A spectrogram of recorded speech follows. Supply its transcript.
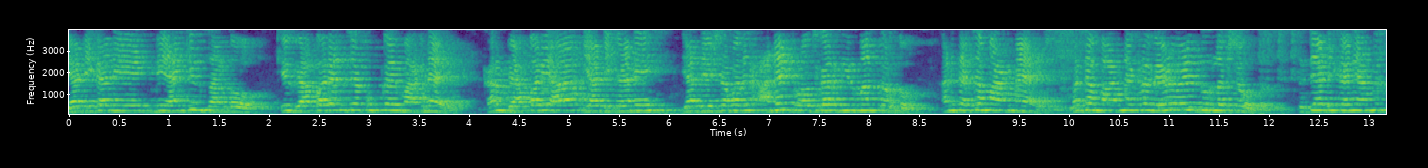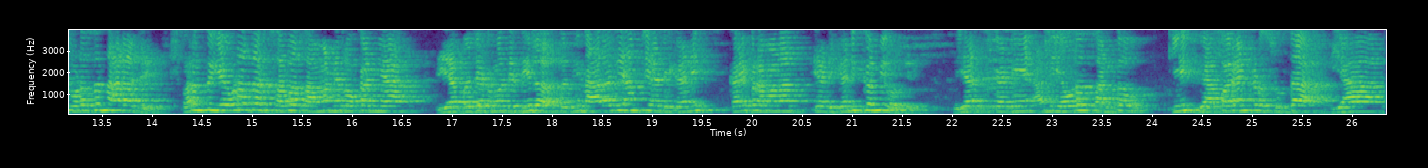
या ठिकाणी मी आणखीन सांगतो की व्यापाऱ्यांच्या खूप काही मागण्या आहेत. कारण व्यापारी हा या ठिकाणी या देशामध्ये अनेक रोजगार निर्माण करतो. आणि त्याच्या मागण्या आहेत. पण त्या मागण्याकडे वेळोवेळी दुर्लक्ष होतं. त्या ठिकाणी आम्ही थोडंसं नाराज आहे. परंतु एवढा जर सर्वसामान्य लोकांनी या या बजेटमध्ये दिलं तर ती नाराजी आमची या ठिकाणी काही प्रमाणात या ठिकाणी कमी होते. या ठिकाणी आम्ही एवढंच सांगतो की व्यापाऱ्यांकडे सुद्धा या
